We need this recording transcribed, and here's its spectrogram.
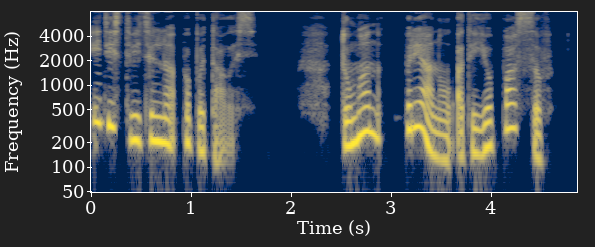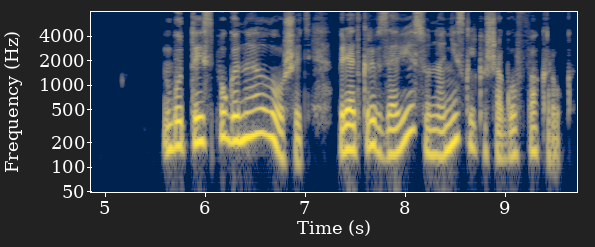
и действительно попыталась. Туман прянул от ее пассов, будто испуганная лошадь, приоткрыв завесу на несколько шагов вокруг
